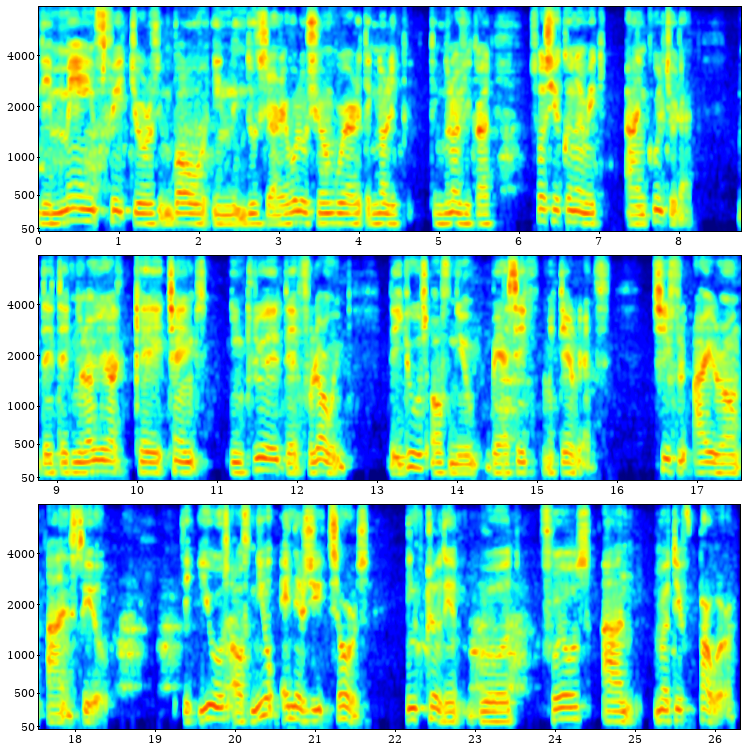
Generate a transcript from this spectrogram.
The main features involved in the Industrial Revolution were technological, socio-economic, and cultural. The technological changes included the following: the use of new basic materials, chiefly iron and steel; the use of new energy sources, including wood, fuels, and motive power,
